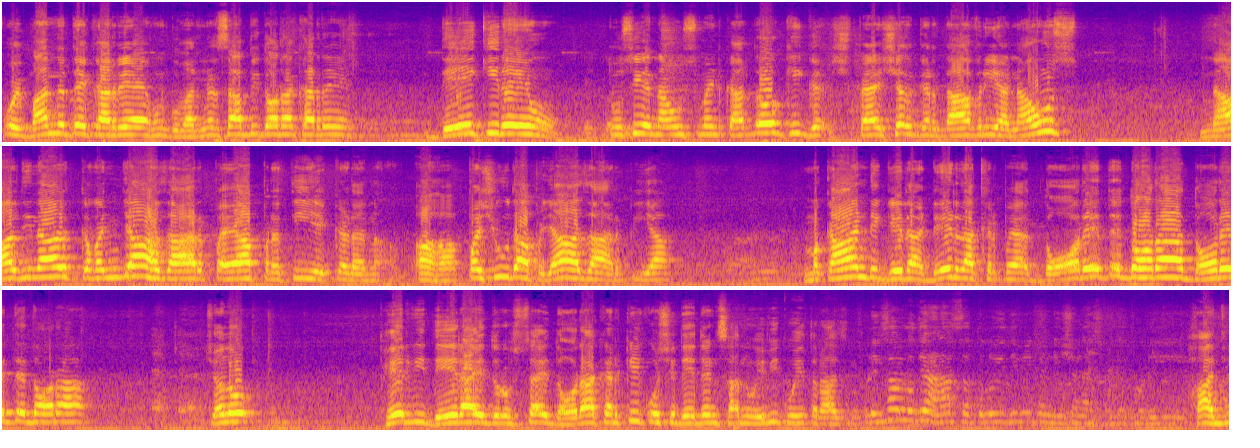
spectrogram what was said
ਕੋਈ ਬੰਨ ਤੇ ਕਰ ਰਿਹਾ ਹੈ। ਹੁਣ ਗਵਰਨਰ ਸਾਹਿਬ ਵੀ ਦੌਰਾ ਕਰ ਰਹੇ ਹੈ। ਦੇ ਕੀ ਰਹੇ ਹੋ। ਤੁਸੀਂ ਅਨਾਉਂਸਮੈਂਟ ਕਰ ਦਿਓ ਕਿ ਸਪੈਸ਼ਲ ਗਿਰਦਾਵਰੀ ਅਨਾਉਂਸ ਨਾਲ ਦੀ ਨਾਲ 51000 ਰੁਪਇਆ ਪ੍ਰਤੀ ਏਕੜ ਆਹ, ਪਸ਼ੂ ਦਾ 50000 ਰੁਪਇਆ, ਮਕਾਨ ਡਿੱਗੇ ਦਾ 1.5 ਲੱਖ ਰੁਪਇਆ, ਦੌਰੇ ਤੇ ਦੌਰਾ, ਦੌਰੇ ਤੇ ਦੌਰਾ। ਚਲੋ, ਫਿਰ ਵੀ ਦੇਰ ਆਏ, ਦਰੁਸਤ ਆਏ, ਦੌਰਾ ਕਰਕੇ ਕੁਝ ਦੇ ਦੇਣ, ਸਾਨੂੰ ਇਹ ਵੀ ਕੋਈ ਇਤਰਾਜ਼ ਨਹੀਂ। ਸਾਹਿਬ, ਲੁਧਿਆਣਾ ਸਤਲੁਜ ਦੀ ਵੀ ਕੰਡੀਸ਼ਨ ਇਸ ਹਾਂਜੀ,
